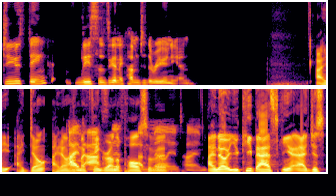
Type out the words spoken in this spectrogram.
do you think Lisa's gonna come to the reunion? I, I don't I don't have I've my finger on the pulse of it. times. I know you keep asking it. I just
